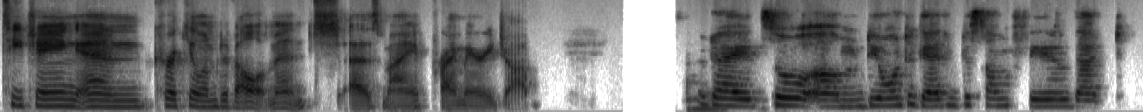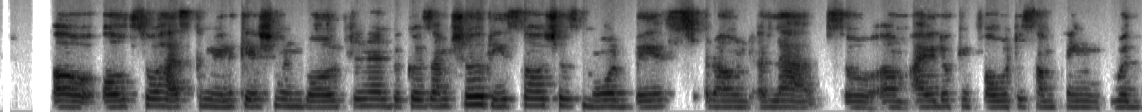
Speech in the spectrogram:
teaching and curriculum development as my primary job. Right. So, um, do you want to get into some field that uh, also has communication involved in it because I'm sure research is more based around a lab. So, um, are you looking forward to something with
